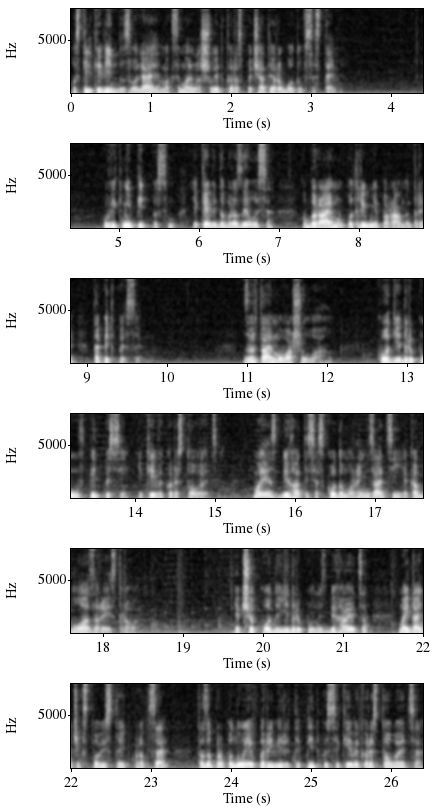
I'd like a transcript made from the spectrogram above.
оскільки він дозволяє максимально швидко розпочати роботу в системі. У вікні підпису, яке відобразилося, обираємо потрібні параметри та підписуємо. Звертаємо вашу увагу. Код ЄДРПУ в підписі, який використовується, має збігатися з кодом організації, яка була зареєстрована. Якщо коди ЄДРПУ не збігаються, майданчик сповістить про це та запропонує перевірити підпис, який використовується,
